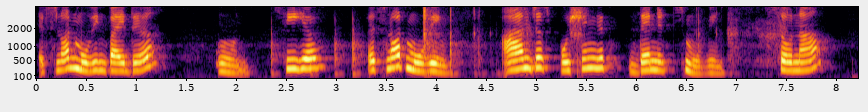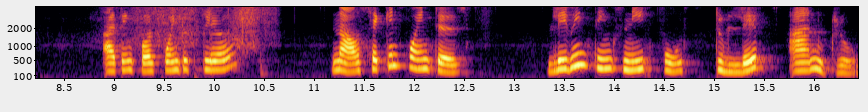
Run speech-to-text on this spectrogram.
It's not moving by their own. See here it's not moving. I'm just pushing it then it's moving. So now i think first point is clear. Now second point is living things need food to live and grow.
